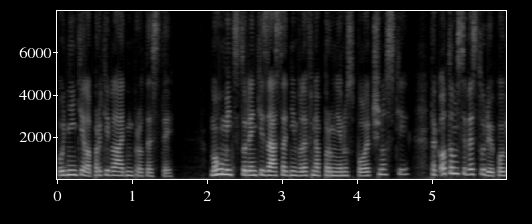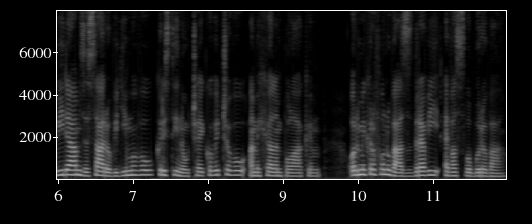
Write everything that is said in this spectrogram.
podnítila protivládní protesty? Mohou mít studenti zásadní vliv na proměnu společnosti? Tak o tom si ve studiu povídám se Sárou Vidímovou, Kristýnou Čajkovičovou a Michalem Polákem. Od mikrofonu vás zdraví Eva Svobodová.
